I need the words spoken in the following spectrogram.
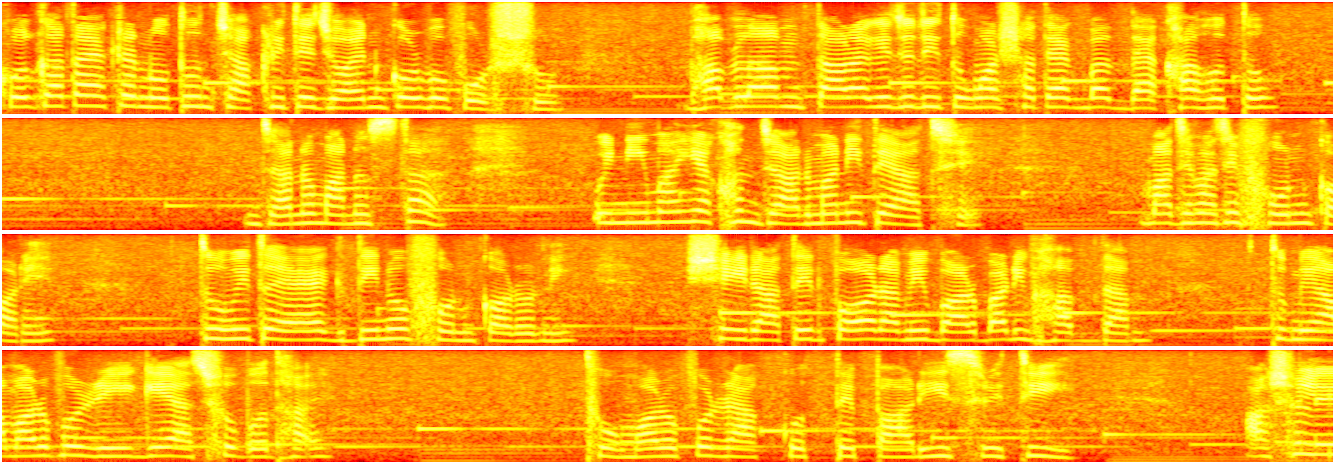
কলকাতায় একটা নতুন চাকরিতে জয়েন করব পরশু। ভাবলাম তার আগে যদি তোমার সাথে একবার দেখা হতো। জানো মানুষটা ওই নিমাই এখন জার্মানিতে আছে। মাঝে মাঝে ফোন করে। তুমি তো একদিনও ফোন করনি। সেই রাতের পর আমি বারবারই ভাবতাম তুমি আমার ওপর রেগে আছো বোধ হয় তোমার ওপর রাগ করতে পারি, স্মৃতি। আসলে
